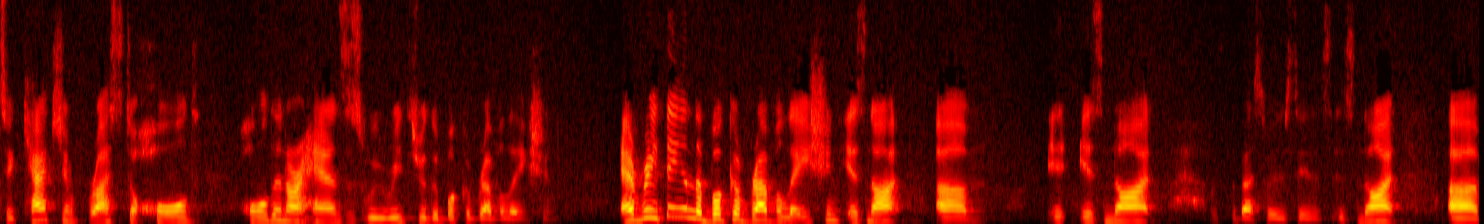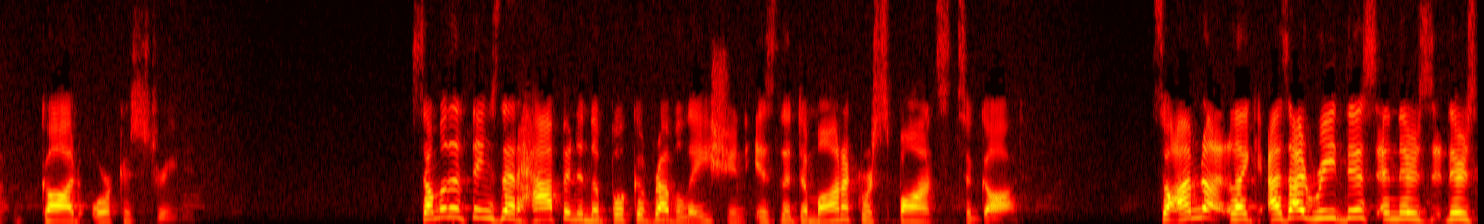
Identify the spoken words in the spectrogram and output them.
to catch and for us to hold, hold in our hands as we read through the book of Revelation. Everything in the book of Revelation is not, um, is not what's the best way to say this? Is not uh, God orchestrated. Some of the things that happen in the book of Revelation is the demonic response to God. So I'm not like as I read this and there's there's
